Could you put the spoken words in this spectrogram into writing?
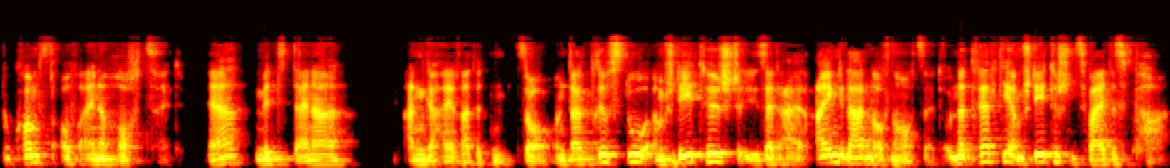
Du kommst auf eine Hochzeit, ja, mit deiner Angeheirateten. So, und da triffst du am Stehtisch, ihr seid eingeladen auf eine Hochzeit. Und da trefft ihr am Stehtisch ein zweites Paar.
